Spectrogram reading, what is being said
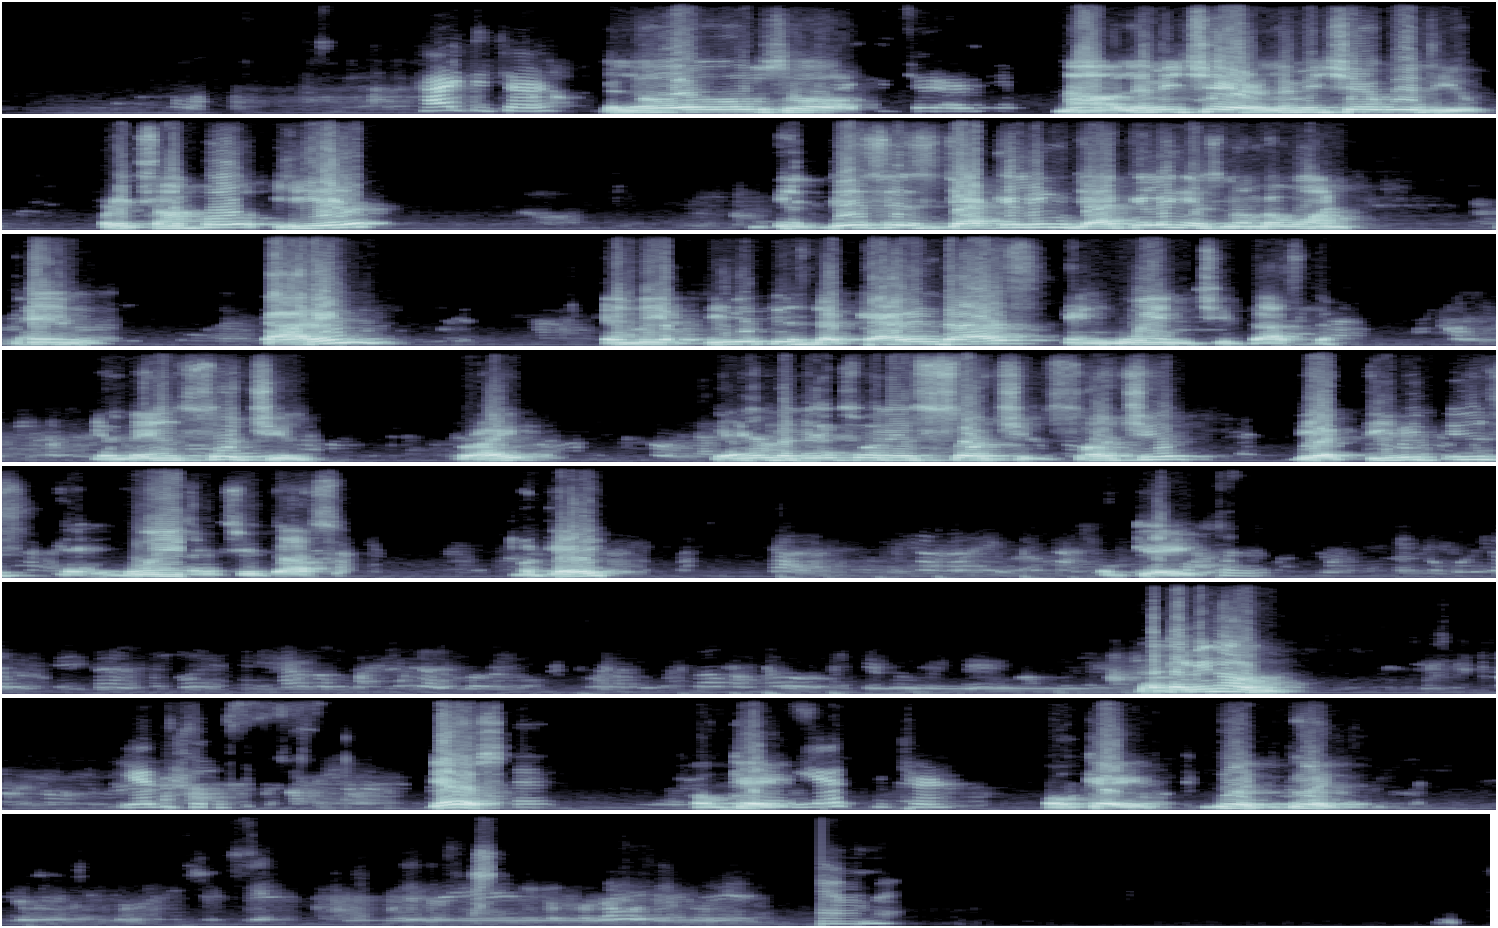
Hi, teacher. hello. So now let me share, let me share with you. For example, here, if this is Jacqueline, Jacqueline is number one. Then Karen, and the activities that Karen does and when she does them. And then Xochitl, right? Then the next one is Xochitl. Xochitl, the activities and when she does it. Okay? Okay. Terminaron? Yes. Yes. Okay. Yes, teacher. Okay. Good, good.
